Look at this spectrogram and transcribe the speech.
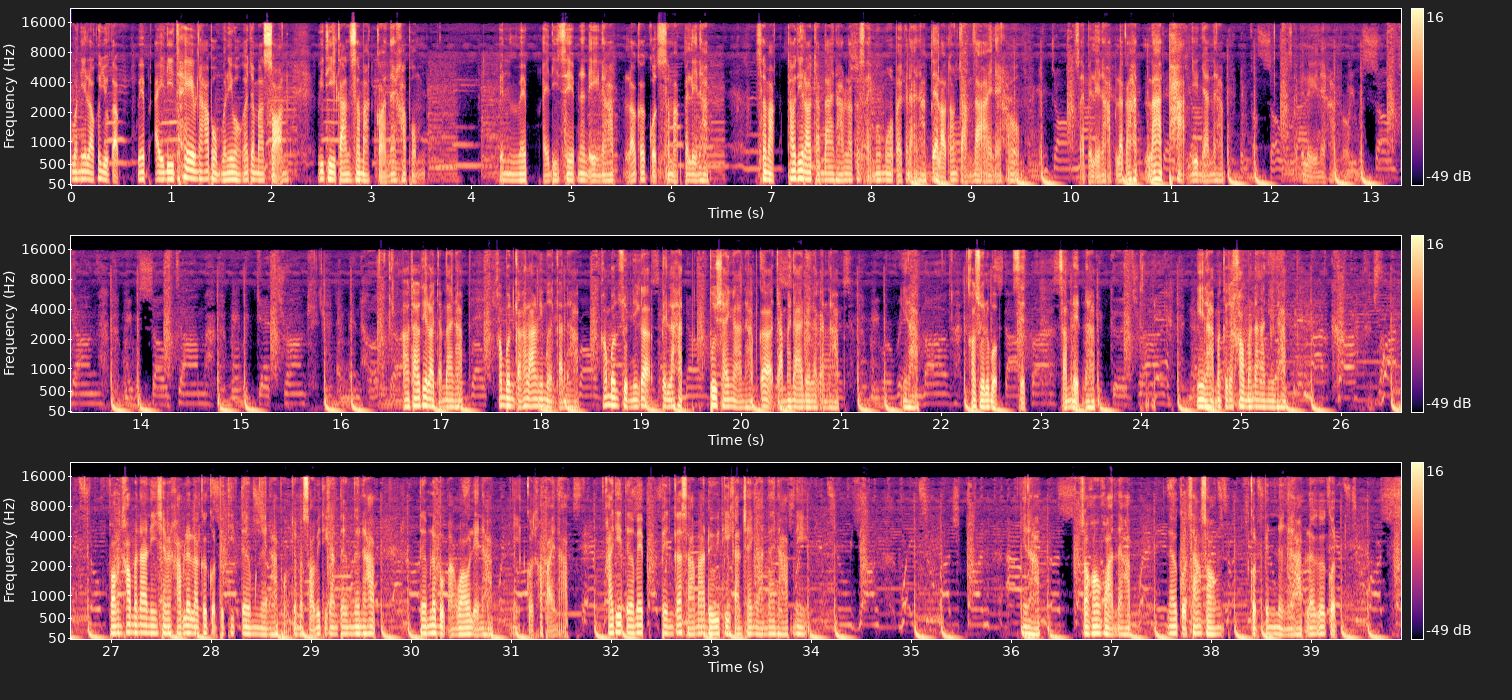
วัสดีครับวันนี้เราก็อยู่กับเว็บ ID t a p e นะครับผมวันนี้ผมก็จะมาสอนวิธีการสมัครก่อนนะครับผมเป็นเว็บ ID t a p e นั่นเองนะครับแล้วก็กดสมัครไปเลยนะครับสมัครเท่าที่เราจำได้นะครับแล้วก็ใส่มั่วๆไปก็ได้นะครับแต่เราต้องจำได้นะครับผมใส่ไปเลยนะครับแล้วก็รหัสผ่านยืนยันนะครับใส่ไปเลยนะครับผมเอาเท่าที่เราจำได้นะครับข้างบนกับข้างล่างนี่เหมือนกันนะครับข้างบนสุดนี้ก็เป็นรหัสผู้ใช้งานครับก็จำให้ได้ด้วยแล้วกันนะครับนี่ครับเข้าสู่ระบบเสร็จสำเร็จนะครับนี่นะครับมันก็จะเข้ามาหน้านี้ครับ พอนเข้ามาหน้านี้ใช่ไหมครับแล้วเราก็กดไปที่เติมเงินนะครับผมจะมาสอนวิธีการเติมเงินนะครับเติมระบบอังวอลเลยนะครับนี่กดเข้าไปนะครับใครที่เติมไม่เป็นก็สามารถดูวิธีการใช้งานได้นะครับนี่นี่นะครับซองของขวัญนะครับ แล้วกดสร้างซองกดเป็นหนึ่งนะครับ แล้วก็กด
